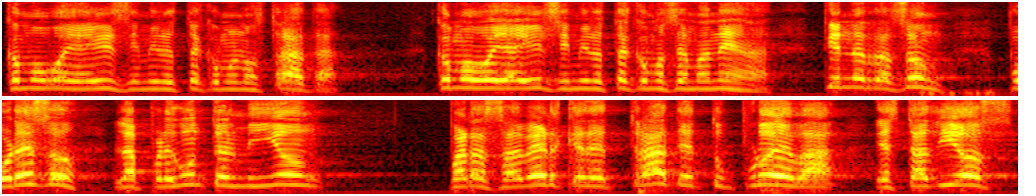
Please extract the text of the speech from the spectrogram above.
¿Cómo voy a ir si mira usted cómo nos trata? ¿Cómo voy a ir si mira usted cómo se maneja? Tiene razón. Por eso la pregunta del millón, para saber que detrás de tu prueba está Dios,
